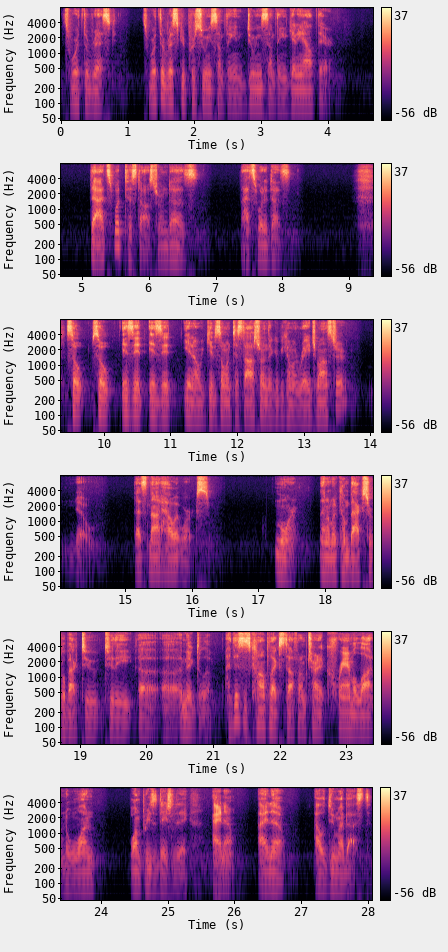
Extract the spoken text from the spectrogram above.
It's worth the risk. It's worth the risk of pursuing something and doing something and getting out there. That's what testosterone does. That's what it does. So so is it is it, you know, give someone testosterone they could become a rage monster? No. That's not how it works. More. Then I'm going to come back, circle back to to the uh, uh, amygdala. This is complex stuff. and I'm trying to cram a lot into one one presentation today. I know. I know. I will do my best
